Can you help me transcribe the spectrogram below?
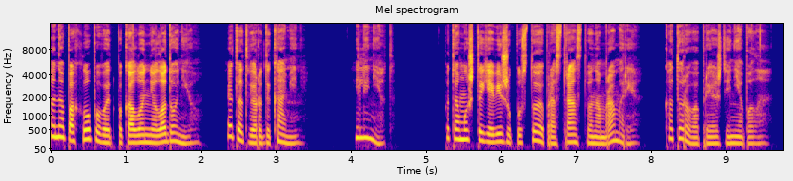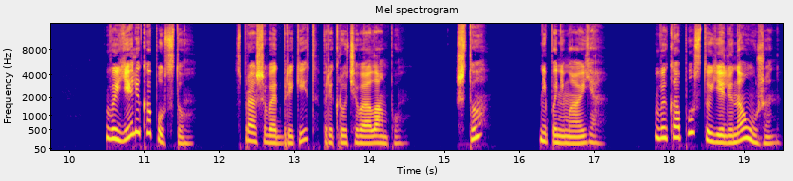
Она похлопывает по колонне ладонью. Это твердый камень. Или нет? Потому что я вижу пустое пространство на мраморе, которого прежде не было. «Вы ели капусту?» — спрашивает Бригит, прикручивая лампу. «Что?» — не понимаю я. Вы капусту ели на ужин.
